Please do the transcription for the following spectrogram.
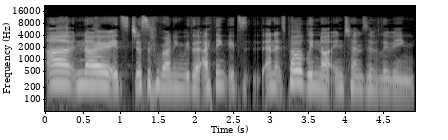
uh, no, it's just running with it. I think it's, and it's probably not in terms of living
